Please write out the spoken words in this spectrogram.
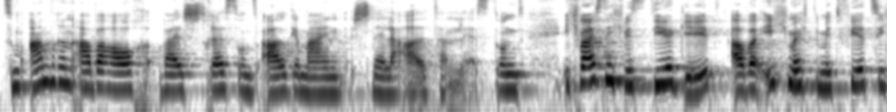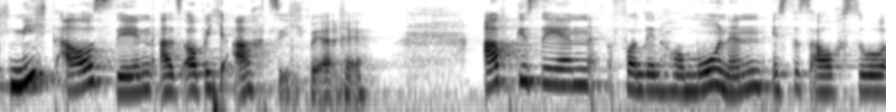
zum anderen aber auch, weil Stress uns allgemein schneller altern lässt. Und ich weiß nicht, wie es dir geht, aber ich möchte mit 40 nicht aussehen, als ob ich 80 wäre. Abgesehen von den Hormonen ist es auch so,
